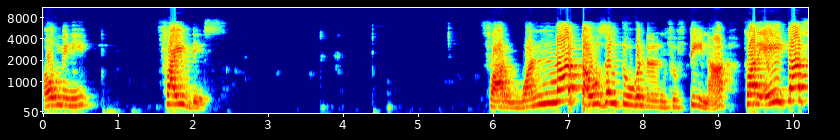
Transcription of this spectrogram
How many? 5 days. For 1 hour 1250 na, ah, for 8 hours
